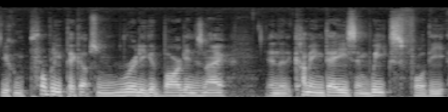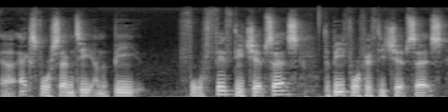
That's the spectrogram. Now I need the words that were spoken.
you can probably pick up some really good bargains now in the coming days and weeks for the uh, X470 and the B450 chipsets. The B450 chipsets,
